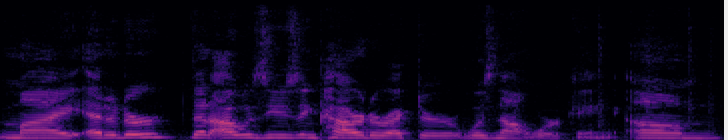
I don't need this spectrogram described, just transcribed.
my editor that I was using, Power Director, was not working. Um,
